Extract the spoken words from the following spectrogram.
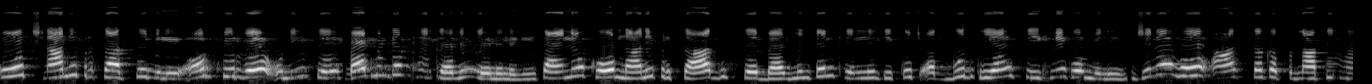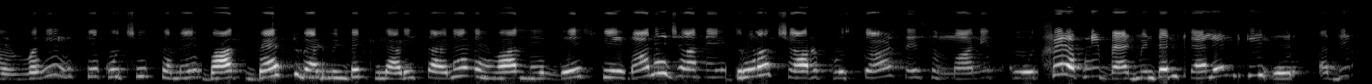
कोच नानी प्रसाद से मिले और फिर वे उन्हीं से बैडमिंटन खेल ट्रेनिंग लेने लगी। साइना को नानी प्रसाद से बैडमिंटन खेलने की कुछ अद्भुत क्रियाएँ सीखने को मिली, जिन्हें वे आज तक अपनाती हैं। वहीं इसके कुछ समय बाद बेस्ट बैडमिंटन खिलाड़ी साइना नेहवाल ने देश के माने जाने द्रोणाचार्य पुरस्कार से सम्मानित कोच फिर अपनी बैडमिंटन टैलेंट की ओर अधिक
